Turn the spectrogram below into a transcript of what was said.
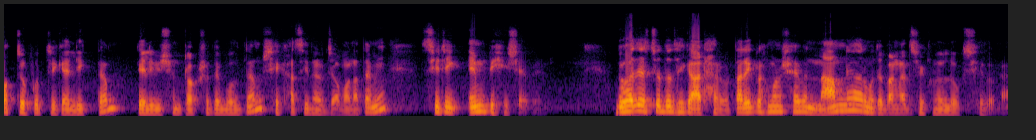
পত্রপত্রিকায় লিখতাম, টেলিভিশন টকশোতে বলতাম, শেখ হাসিনার জমানাতে আমি সিটিং এমপি হিসেবে। দু হাজার চোদ্দ থেকে আঠারো তারেক রহমান সাহেবের নাম নেওয়ার মতো বাংলাদেশে কোনো লোক ছিল না।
